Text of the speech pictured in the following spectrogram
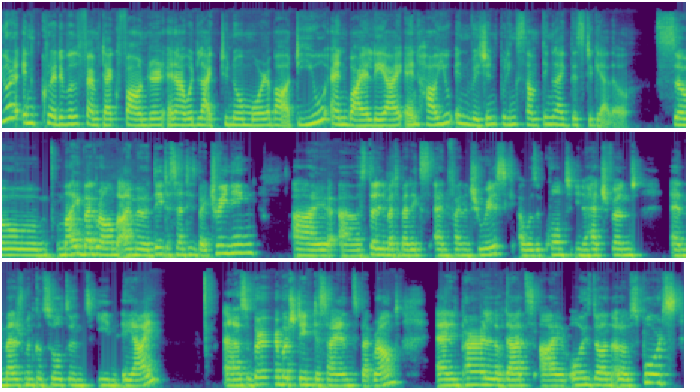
You're an incredible femtech founder, and I would like to know more about you and Wild AI and how you envision putting something like this together. So, my background I'm a data scientist by training. I uh, studied mathematics and financial risk. I was a quant in a hedge fund and management consultant in AI. Uh, so, very much data science background. And in parallel of that, I've always done a lot of sports.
